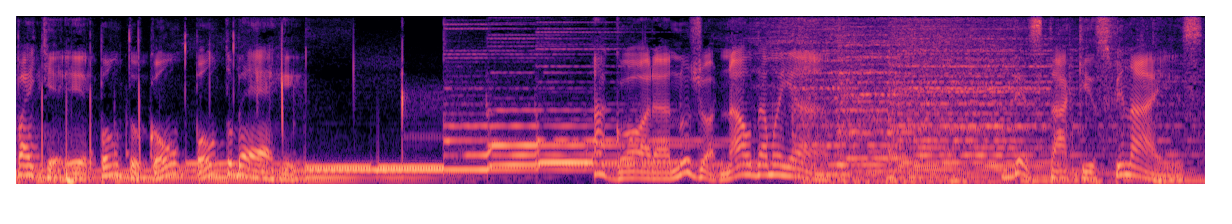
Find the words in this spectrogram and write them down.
Paiquerê.com.br Agora no Jornal da Manhã. Destaques finais.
